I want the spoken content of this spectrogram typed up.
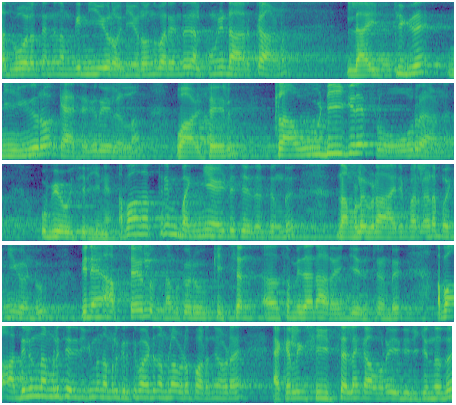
അതുപോലെ തന്നെ നമുക്ക് നീറോ നീറോ എന്ന് പറയുന്നത് അല്പം കൂടി ഡാർക്കാണ് ലൈറ്റ് ഗ്രേ നീറോ കാറ്റഗറിയിലുള്ള വാൾട്ടയിലും ക്ലൗഡി ഗ്രേ ഫ്ലോറാണ് ഉപയോഗിച്ചിരിക്കുന്നത്. അപ്പോൾ അത് അത്രയും ഭംഗിയായിട്ട് ചെയ്തിട്ടുണ്ട്. നമ്മളിവിടെ ആര്യം പറലയുടെ ഭംഗി കണ്ടു. പിന്നെ അപ്സ്റ്റേറിലും നമുക്കൊരു കിച്ചൺ സംവിധാനം അറേഞ്ച് ചെയ്തിട്ടുണ്ട്. അപ്പോൾ അതിലും നമ്മൾ ചെയ്തിരിക്കുമ്പോൾ നമ്മൾ കൃത്യമായിട്ട് നമ്മൾ അവിടെ പറഞ്ഞു അവിടെ അക്രലിക് ഷീറ്റ്സ് എല്ലാം കവർ ചെയ്തിരിക്കുന്നത്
